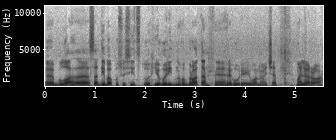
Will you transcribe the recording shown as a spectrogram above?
е, була е, садиба по сусідству його рідного брата е, Григорія Івановича Маляра.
